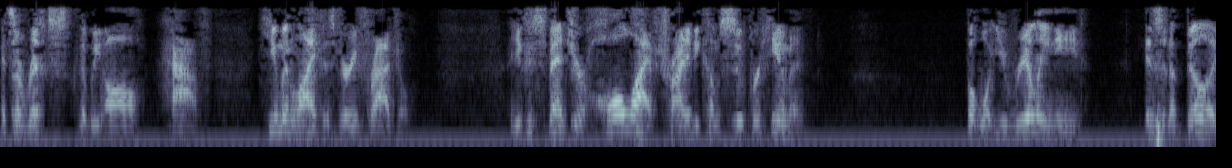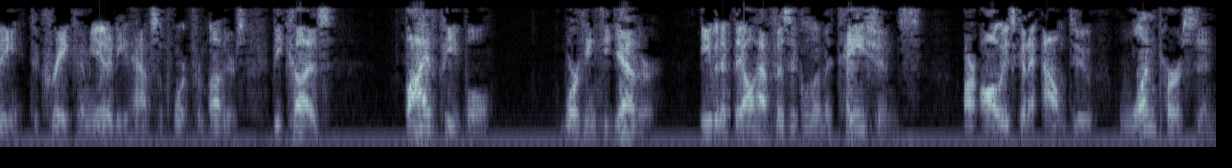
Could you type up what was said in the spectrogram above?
It's a risk that we all have. Human life is very fragile. You can spend your whole life trying to become superhuman. But what you really need is an ability to create community and have support from others. Because five people working together even if they all have physical limitations, are always going to outdo one person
